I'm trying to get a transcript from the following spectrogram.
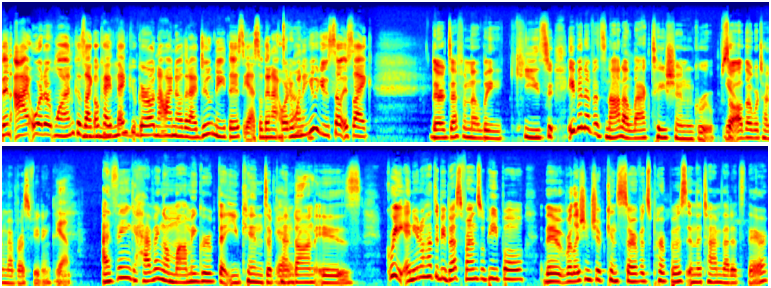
Then I ordered one because like, okay, Mm-hmm. thank you, girl. Now I know that I do need this. Yeah. So then I ordered Yeah. one and you use. So it's like, there are definitely keys to even if it's not a lactation group. So Yeah. although we're talking about breastfeeding, yeah. I think having a mommy group that you can depend Yes. on is great. And you don't have to be best friends with people. The relationship can serve its purpose in the time that it's there.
